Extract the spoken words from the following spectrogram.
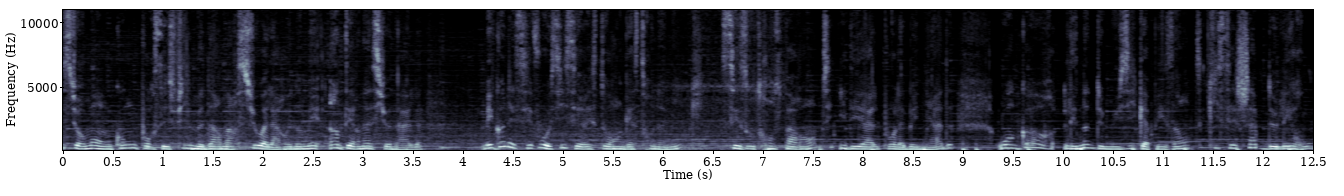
sûrement Hong Kong pour ses films d'arts martiaux à la renommée internationale. Mais connaissez-vous aussi ses restaurants gastronomiques, ses eaux transparentes, idéales pour la baignade, ou encore les notes de musique apaisantes qui s'échappent de l'érou,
